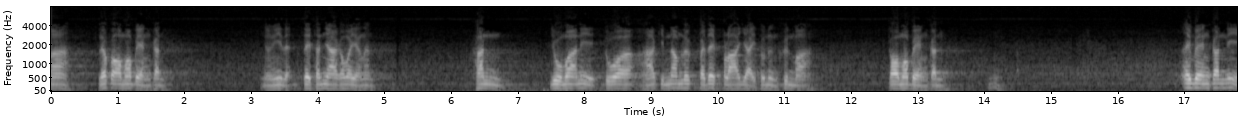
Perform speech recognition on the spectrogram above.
มา แล้วก็เอามาแบ่งกัน อย่างนี้แหละ ได้สัญญากันไว้อย่างนั้นคันอยู่มานี่ ตัวหากินน้ำลึกไปได้ปลาใหญ่ตัวหนึ่งขึ้นมา ก็มาแบ่งกัน ไอแบ่งกันนี่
